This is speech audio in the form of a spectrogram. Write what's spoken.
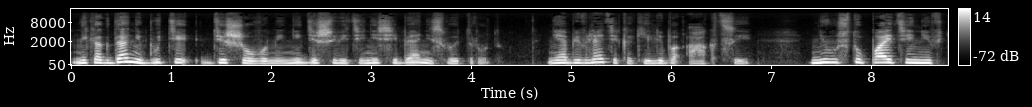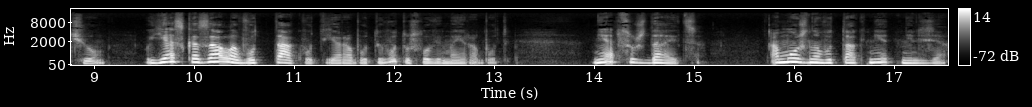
Никогда не будьте дешевыми, не дешевите ни себя, ни свой труд. Не объявляйте какие-либо акции, не уступайте ни в чем. Я сказала, вот так вот я работаю, вот условия моей работы. Не обсуждается. А можно вот так? Нет, нельзя.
